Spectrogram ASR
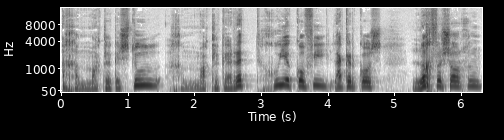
'n gemaklike stoel, 'n gemaklike rit, goeie koffie, lekker kos, lugversorging,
